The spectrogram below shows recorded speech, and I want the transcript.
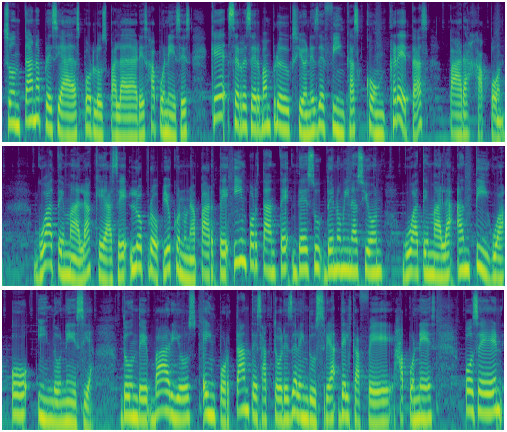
son tan apreciadas por los paladares japoneses que se reservan producciones de fincas concretas para Japón. Guatemala, que hace lo propio con una parte importante de su denominación Guatemala Antigua o Indonesia, donde varios e importantes actores de la industria del café japonés poseen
